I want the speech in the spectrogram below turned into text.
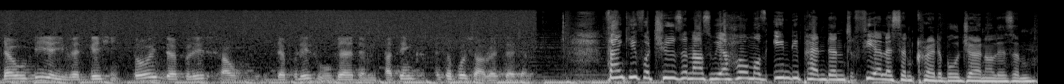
there will be an investigation. So if the police have, the police will get them, I think they're supposed to arrest them. Thank you for choosing us. We are home of independent, fearless, and credible journalism.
